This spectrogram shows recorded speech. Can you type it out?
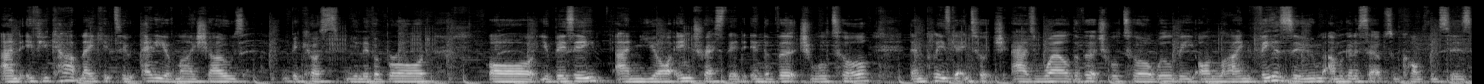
And if you can't make it to any of my shows because you live abroad or you're busy and you're interested in the virtual tour, then please get in touch as well. The virtual tour will be online via Zoom and we're going to set up some conferences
